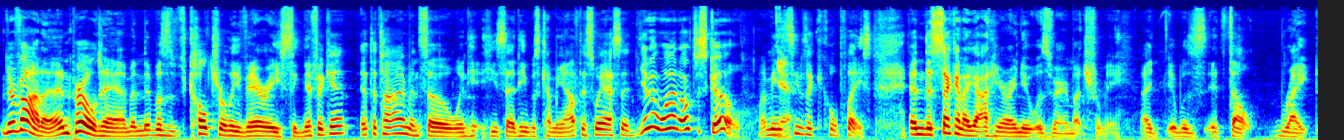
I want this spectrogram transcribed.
Nirvana and Pearl Jam, and it was culturally very significant at the time. And so when he, he said he was coming out this way, I said, you know what, I'll just go. I mean, Yeah. it seems like a cool place. And the second I got here, I knew it was very much for me. I it was it felt right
